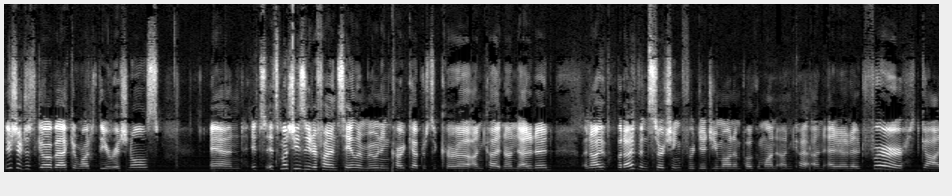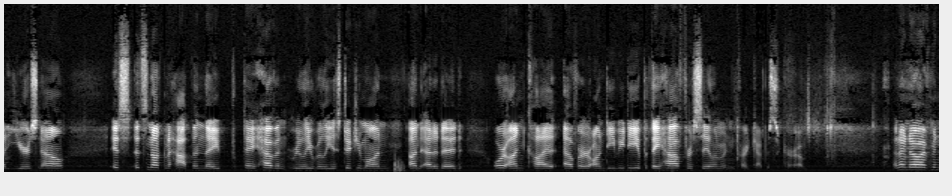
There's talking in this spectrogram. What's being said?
you should just go back and watch the originals and it's it's much easier to find Sailor Moon and Cardcaptor Sakura uncut and unedited. And I but I've been searching for Digimon and Pokemon uncut unedited for god years now. It's it's not going to happen. They they haven't really released Digimon unedited or uncut ever on DVD, but they have for Sailor Moon and Cardcaptor Sakura. And I know I've been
